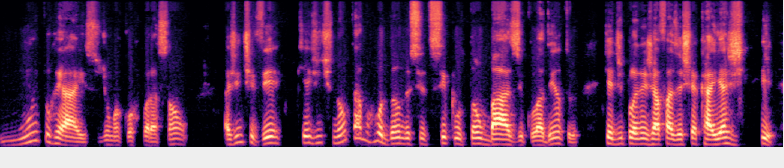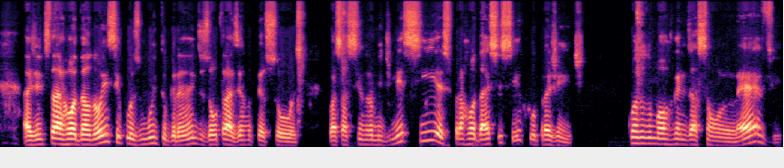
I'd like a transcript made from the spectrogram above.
muito reais de uma corporação, a gente vê que a gente não está rodando esse ciclo tão básico lá dentro que é de planejar, fazer, checar e agir. A gente está rodando ou em ciclos muito grandes ou trazendo pessoas com essa síndrome de Messias para rodar esse ciclo para a gente. Quando numa organização leve,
